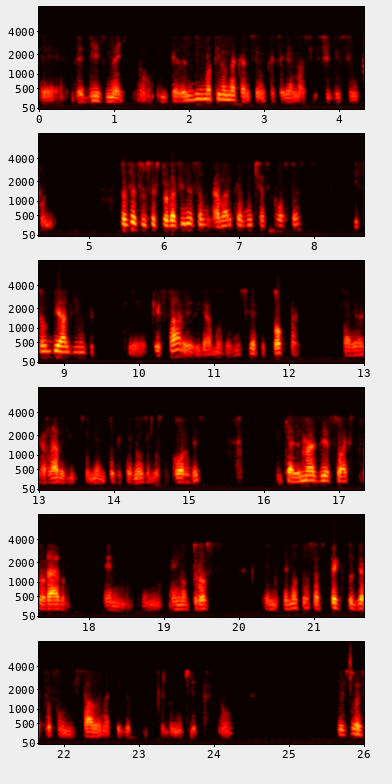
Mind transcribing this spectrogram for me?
de, Disney, y que del mismo tiene una canción que se llama Silly Symphony. Entonces sus exploraciones abarcan muchas cosas y son de alguien que, que, sabe, digamos, de música que toca, sabe agarrar el instrumento, que conoce los acordes y que además de eso ha explorado en, en, otros en, otros aspectos ya profundizado en aquello que lo inquieta, ¿no? Eso es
